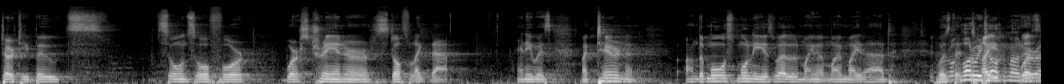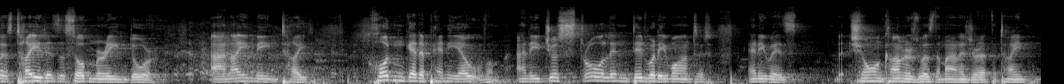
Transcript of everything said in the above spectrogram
dirty boots, so and so forth, worst trainer, stuff like that. Anyways, McTiernan on the most money as well. My, my might add was the What are we tight, talking about was as tight as a submarine door, and I mean tight. Couldn't get a penny out of him, and he just strolled in, did what he wanted. Anyways, Sean Connors was the manager at the time.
